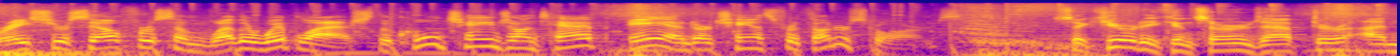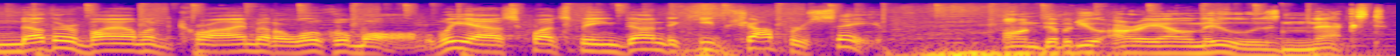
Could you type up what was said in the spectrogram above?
Brace yourself for some weather whiplash, the cool change on tap, and our chance for thunderstorms. Security concerns after another violent crime at a local mall. We ask what's being done to keep shoppers safe. On WRAL News next.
